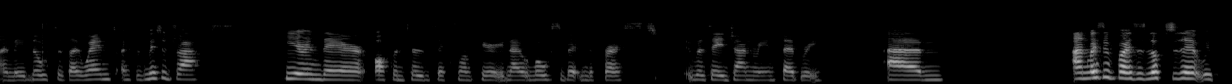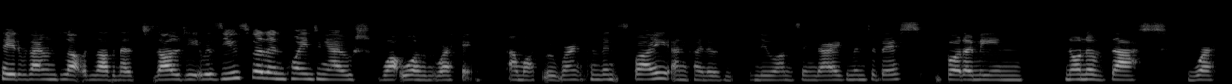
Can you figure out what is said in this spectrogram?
I made notes as I went. I submitted drafts here and there up until the six month period. Now most of it in the first, we'll say January and February. Um, and my supervisors looked at it. We played around a lot with a lot of the methodology. It was useful in pointing out what wasn't working and what we weren't convinced by and kind of nuancing the argument a bit. But I mean, none of that work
